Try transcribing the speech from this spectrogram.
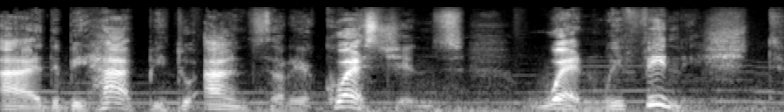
I'd be happy to answer your questions when we finished.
